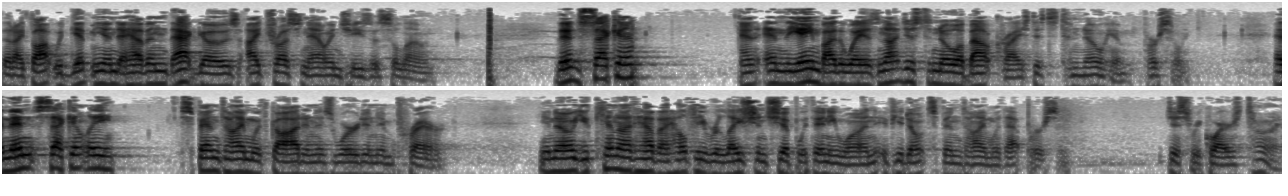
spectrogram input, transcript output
that I thought would get me into heaven, that goes, I trust now in Jesus alone. Then, second, and, and the aim, by the way, is not just to know about Christ, it's to know Him personally. And then, secondly, spend time with God and His Word and in prayer. You know, you cannot have a healthy relationship with anyone if you don't spend time with that person. It just requires time.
